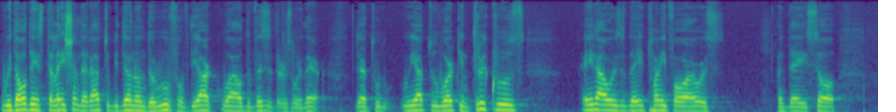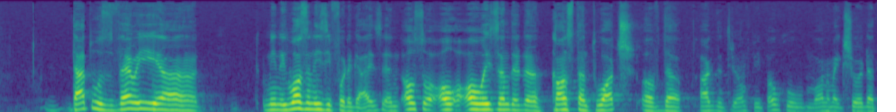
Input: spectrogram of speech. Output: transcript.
with all the installation that had to be done on the roof of the Arc while the visitors were there. To, we had to work in three crews, eight hours a day, 24 hours a day. So that was very, uh, I mean, it wasn't easy for the guys, and also al- always under the constant watch of the Arc de Triomphe people who want to make sure that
